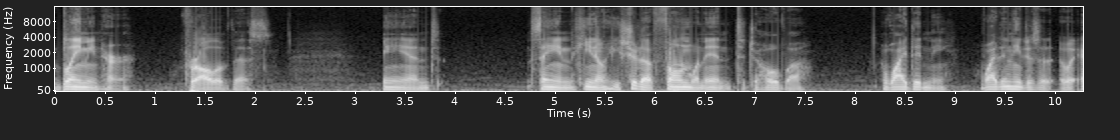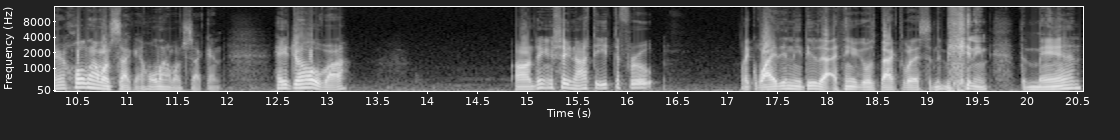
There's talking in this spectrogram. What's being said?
blaming her for all of this and saying, you know, he should have phoned one in to Jehovah. Why didn't he? Why didn't he just uh, wait, hold on one second? Hold on one second. Hey Jehovah, uh, didn't you say not to eat the fruit? Like, why didn't he do that? I think it goes back to what I said in the beginning. The man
